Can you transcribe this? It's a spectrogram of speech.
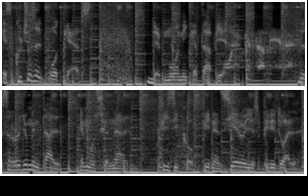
Escuchas el podcast de Mónica Tapia. Desarrollo mental, emocional, físico, financiero y espiritual.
